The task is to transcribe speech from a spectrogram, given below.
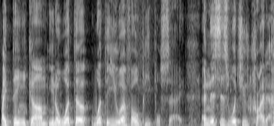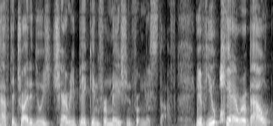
I think um, you know what the what the UFO people say, and this is what you try to have to try to do is cherry pick information from this stuff. If you care about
